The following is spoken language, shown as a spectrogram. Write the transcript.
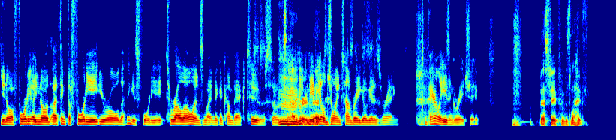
You know, a 40, you know, I think the 48 year old, I think he's 48. Terrell Owens might make a comeback too. So I maybe that. he'll join Tom Brady, go get his ring. Apparently, he's in great shape. Best shape of his life,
